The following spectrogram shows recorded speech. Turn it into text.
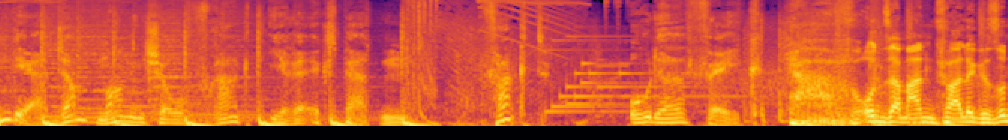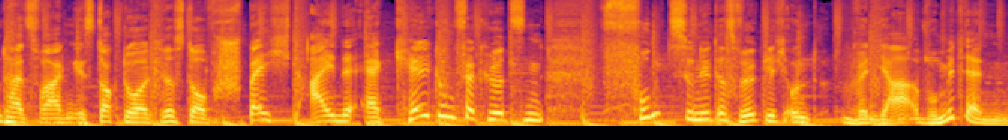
MDR Jump Morning Show fragt ihre Experten. Fakt oder Fake? Ja, unser Mann für alle Gesundheitsfragen ist Dr. Christoph Specht. Eine Erkältung verkürzen, funktioniert das wirklich und wenn ja, womit denn?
